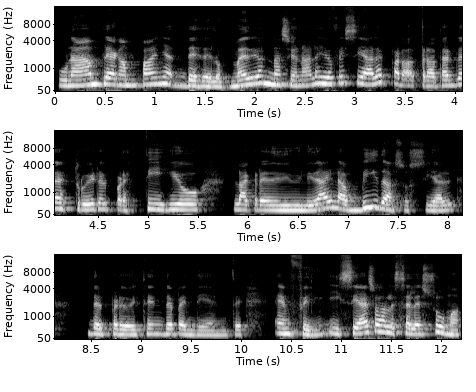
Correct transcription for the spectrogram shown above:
Una amplia campaña desde los medios nacionales y oficiales para tratar de destruir el prestigio, la credibilidad y la vida social del periodista independiente. En fin, y si a eso se le suma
